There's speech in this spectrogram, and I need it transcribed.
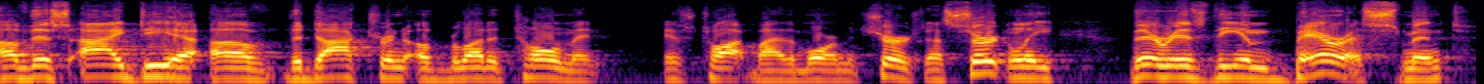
of this idea of the doctrine of blood atonement as taught by the Mormon church. Now, certainly, there is the embarrassment.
